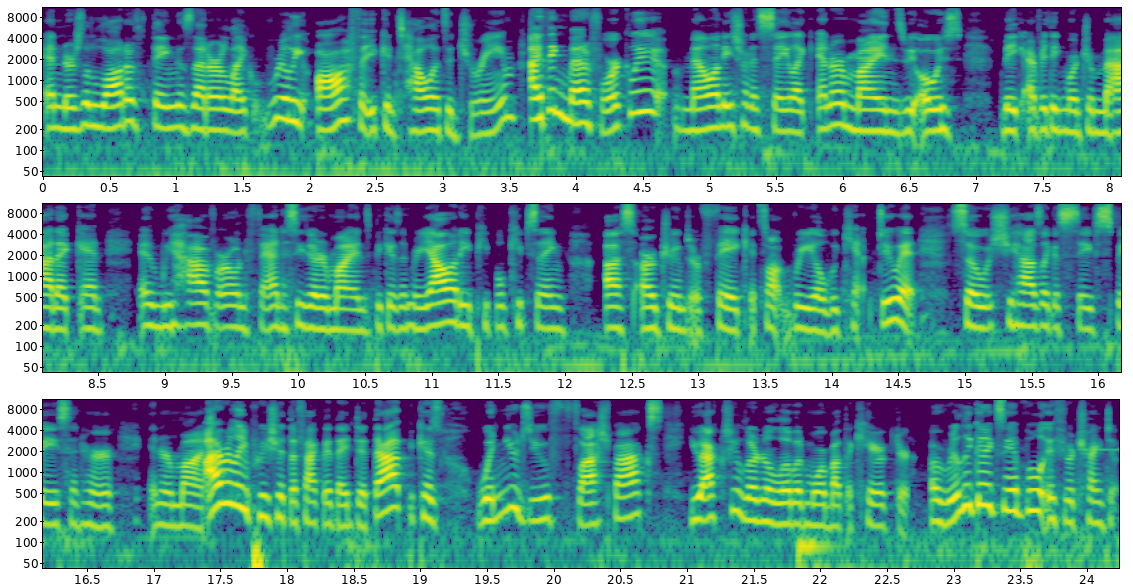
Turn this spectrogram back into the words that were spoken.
and there's a lot of things that are like really off that you can tell it's a dream. I think metaphorically, Melanie's trying to say like in our minds we always make everything more dramatic and and we have our own fantasies in our minds because in reality people keep saying us our dreams are fake. It's not real. We can't do it. So she has like a safe space in her in her mind. I really appreciate the fact that they did that because when you do flashbacks, you actually learn a little bit more about the character. A really good example if you're trying to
